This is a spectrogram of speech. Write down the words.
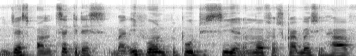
you just untick this. But if you want people to see your number of subscribers you have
